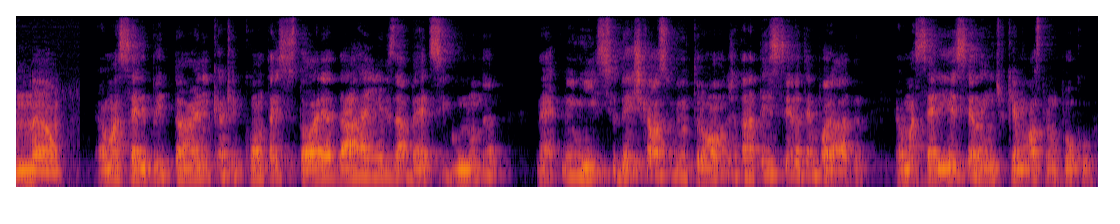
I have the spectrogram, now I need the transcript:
Não. É uma série britânica que conta a história da Rainha Elizabeth II, né? No início, desde que ela assumiu o trono, já está na terceira temporada. É uma série excelente, porque mostra um pouco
